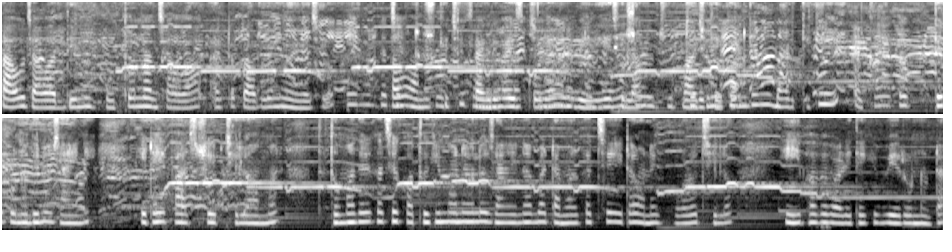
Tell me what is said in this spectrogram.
তাও যাওয়ার দিন হতো না যাওয়া একটা প্রবলেম হয়ে গেছিল। তাও অনেক কিছু স্যাক্রিফাইস করে আমি বেরিয়েছিলাম বাড়ি থেকে। আমি বাড়ি থেকে একা একা ঘুরতে কোনোদিনও যাইনি। এটাই ফার্স্ট ট্রিপ ছিল আমার। তো তোমাদের কাছে কত কি মনে হলো জানি না বাট আমার কাছে এটা অনেক বড় ছিল এইভাবে বাড়ি থেকে বেরোনোটা।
